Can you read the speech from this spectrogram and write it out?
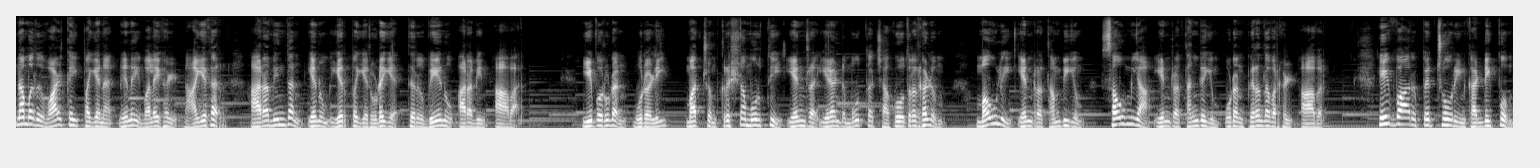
நமது வாழ்க்கை பயண நினைவலைகள் நாயகர் அரவிந்தன் எனும் இயற்பெயருடைய திரு வேணு அரவிந்த் ஆவார். இவருடன் முரளி மற்றும் கிருஷ்ணமூர்த்தி என்ற இரண்டு மூத்த சகோதரர்களும் மௌலி என்ற தம்பியும் சௌமியா என்ற தங்கையும் உடன் பிறந்தவர்கள் ஆவர். இவ்வாறு பெற்றோரின் கண்டிப்பும்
